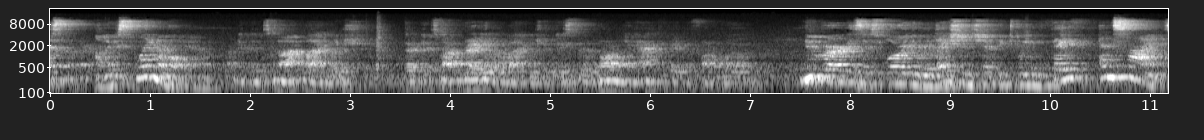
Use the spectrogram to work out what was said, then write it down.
as unexplainable. I mean, it's not language. It's not regular language, at least they normally activate the frontal lobe. Newberg is exploring the relationship between faith and science,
